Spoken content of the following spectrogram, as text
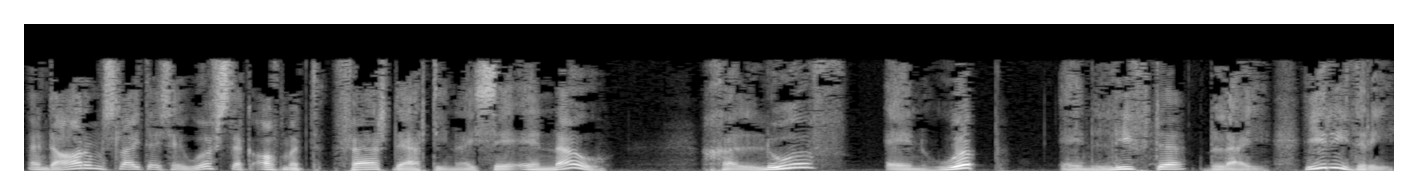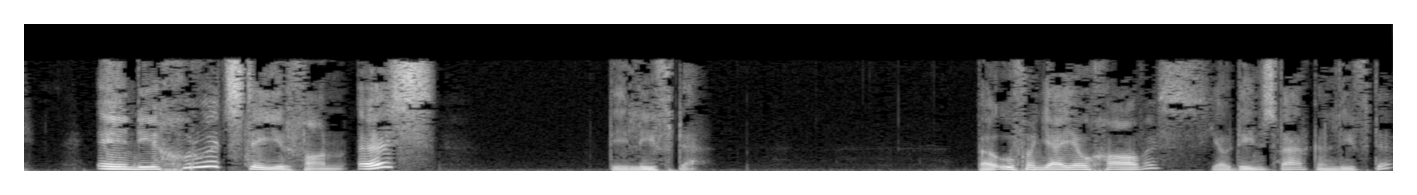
en daarom sluit hy sy hoofstuk af met vers 13 hy sê en nou geloof en hoop en liefde bly hierdie 3 en die grootste hiervan is die liefde beoefen jy jou gawes jou dienswerk en liefde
